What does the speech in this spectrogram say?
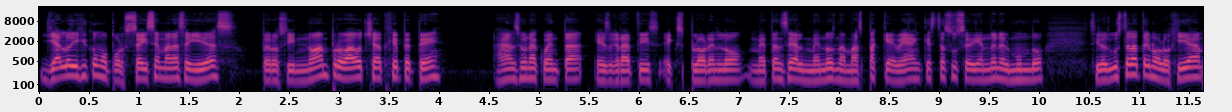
Ya lo dije como por seis semanas seguidas, pero si no han probado ChatGPT, háganse una cuenta, es gratis, explórenlo, métanse al menos nada más para que vean qué está sucediendo en el mundo. Si les gusta la tecnología,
